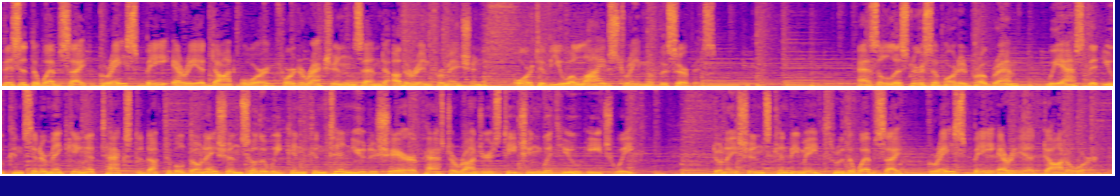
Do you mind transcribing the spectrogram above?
Visit the website gracebayarea.org for directions and other information or to view a live stream of the service. As a listener supported program, we ask that you consider making a tax deductible donation so that we can continue to share Pastor Rogers' teaching with you each week. Donations can be made through the website gracebayarea.org.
